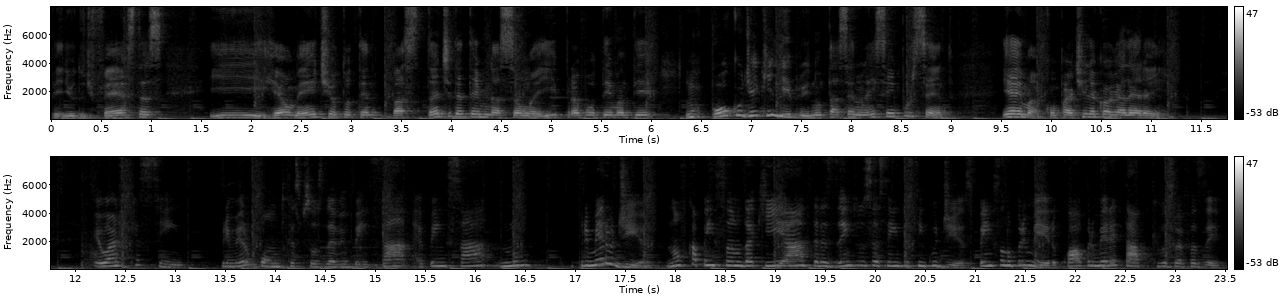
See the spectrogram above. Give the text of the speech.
período de festas, e realmente eu tô tendo bastante determinação aí para poder manter um pouco de equilíbrio e não tá sendo nem 100%. E aí, Mar, compartilha com a galera aí. Eu acho que assim, primeiro ponto que as pessoas devem pensar é pensar no primeiro dia. Não ficar pensando daqui a 365 dias. Pensa no primeiro. Qual a primeira etapa que você vai fazer?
